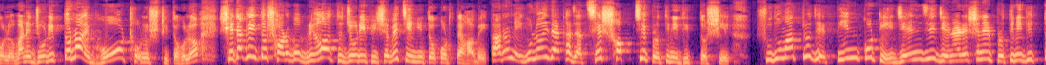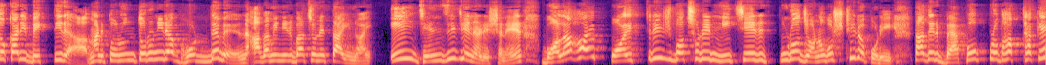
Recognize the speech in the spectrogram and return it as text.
হলো মানে জরিপ তো নয়, ভোট অনুষ্ঠিত হলো, সেটাকেই তো সর্ববৃহৎ জরিপ হিসেবে চিহ্নিত করতে হবে। কারণ এগুলোই দেখা যাচ্ছে সবচেয়ে প্রতিনিধিত্বশীল। শুধুমাত্র যে তিন কোটি জেনজি জেনারেশনের প্রতিনিধিত্বকারী ব্যক্তিরা মানে তরুণ তরুণীরা ভোট দেবেন আগামী নির্বাচনে তাই নয়। এই জেনজি জেনারেশনের বলা হয় পঁয়ত্রিশ বছরের নিচের পুরো জনগোষ্ঠীর ওপরেই তাদের ব্যাপক প্রভাব থাকে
